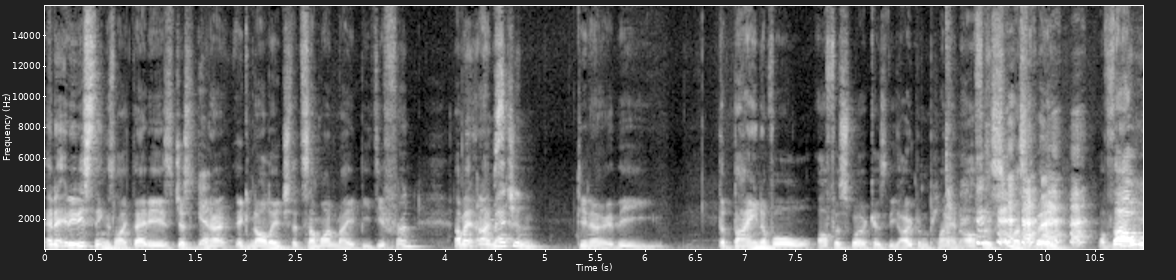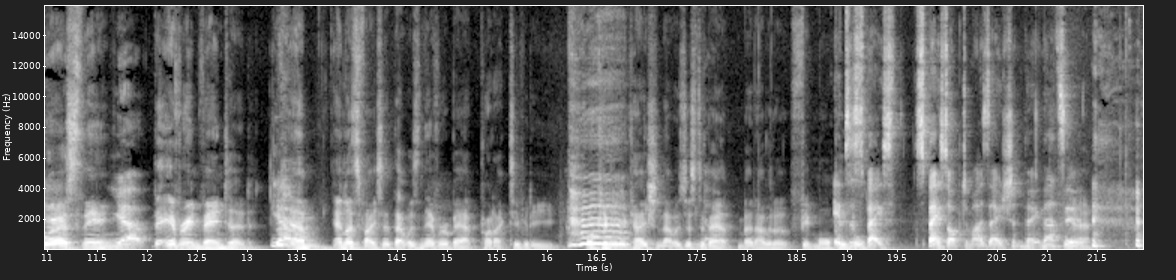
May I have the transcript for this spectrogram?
and it is things like that is just, Yeah. you know, acknowledge that someone may be different. I mean, I imagine, you know, the the bane of all office workers, the open plan office must be the worst thing Yeah. that ever invented. Yeah. Um, and let's face it, that was never about productivity or communication. That was just No. about being able to fit more people. It's a space space optimization thing. That's it. All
